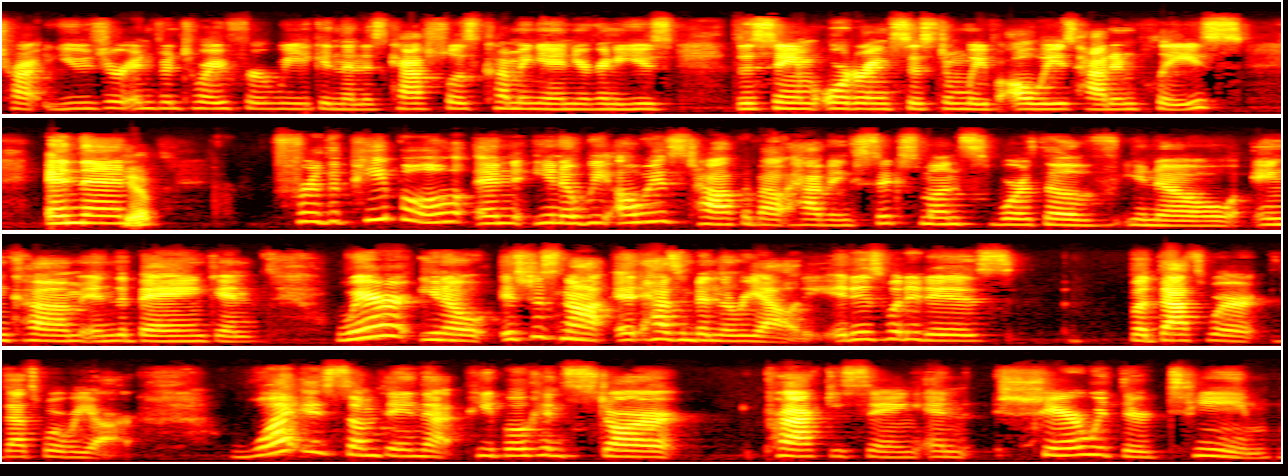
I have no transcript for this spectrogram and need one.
try use your inventory for a week and then as cash flow is coming in, you're going to use the same ordering system we've always had in place. And then yep. for the people and you know, we always talk about having 6 months worth of, you know, income in the bank and where, you know, it's just not it hasn't been the reality. It is what it is, but that's where that's where we are. What is something that people can start practicing and share with their team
